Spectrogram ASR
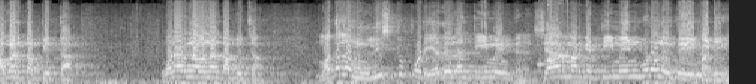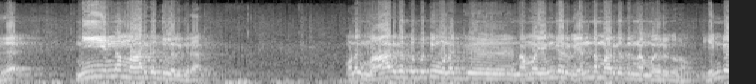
அவர் தப்பித்தார். உணர்ந்தவன் தான் தப்பிச்சான். முதல்ல லிஸ்ட் போடு எதெல்லாம் தீமைன்ட்டு. ஷேர் மார்க்கெட் தீமைன்னு கூட உனக்கு தெரிய மாட்டேங்குது. நீ என்ன மார்க்கத்தில் இருக்கிற? உனக்கு மார்க்கத்தை பற்றி உனக்கு நம்ம எங்கே இருக்கு? எந்த மார்க்கத்தில் நம்ம இருக்கிறோம்? எங்கே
